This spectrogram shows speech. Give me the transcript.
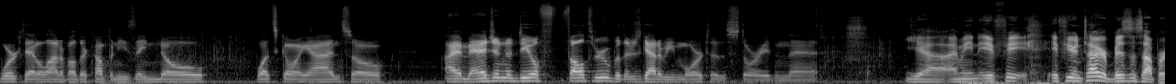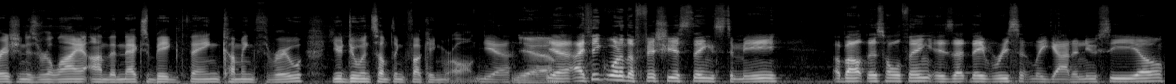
worked at a lot of other companies. They know what's going on. So I imagine a deal f- fell through, but there's got to be more to the story than that. Yeah, I mean, if it, if your entire business operation is reliant on the next big thing coming through, you're doing something fucking wrong. Yeah. Yeah. Yeah. I think one of the fishiest things to me about this whole thing is that they've recently got a new CEO.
